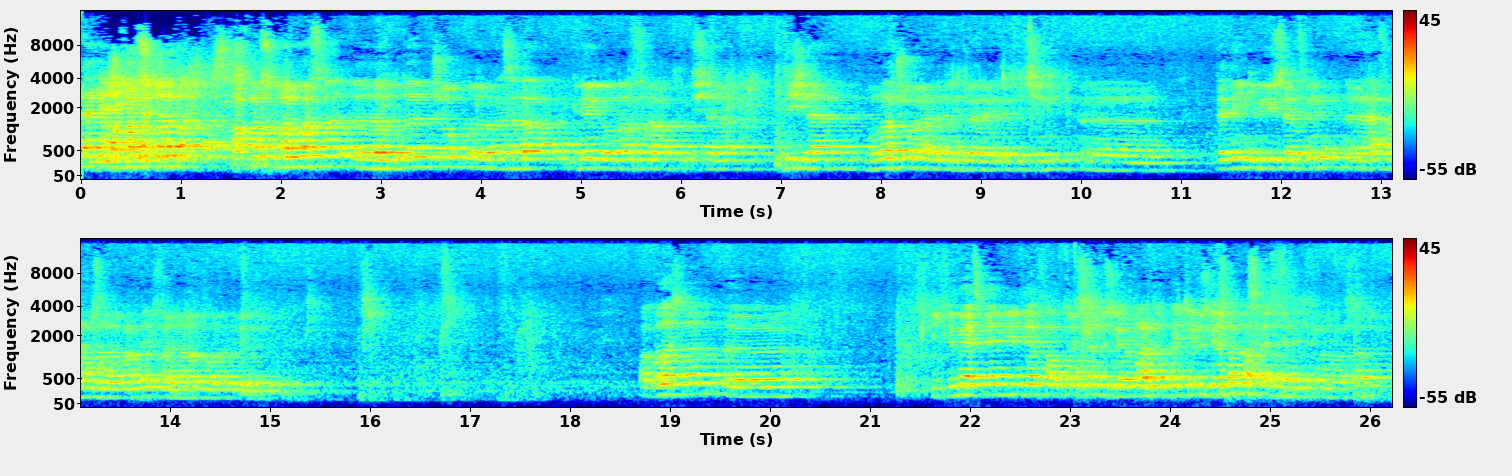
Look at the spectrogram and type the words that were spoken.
eğer akarsular, akarsular varsa e, bu da çok e, mesela Güneydoğu'da Fırat, işte Dicle, bunlar çok önemlidir hidroelektrik için. E, dediğin gibi yükseltimin e, her zaman zararları değil, faydaları da olabiliyor. Arkadaşlar, e, iklimi etkileyen bir diğer faktör ise rüzgarlardır. Peki rüzgarlar nasıl etkiler iklim arkadaşlar?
